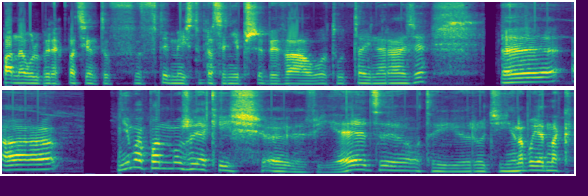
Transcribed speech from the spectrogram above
pana ulubionych pacjentów w tym miejscu pracy nie przybywało tutaj na razie. E, a nie ma pan może jakiejś e, wiedzy o tej rodzinie? No bo jednak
